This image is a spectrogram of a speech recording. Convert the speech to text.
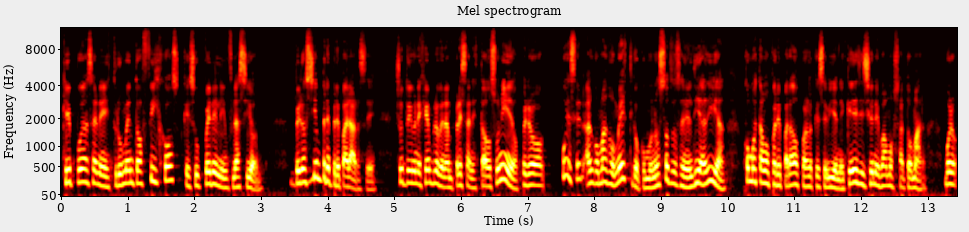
que puedan ser en instrumentos fijos que superen la inflación pero siempre prepararse. Yo te doy un ejemplo de una empresa en Estados Unidos, pero puede ser algo más doméstico, como nosotros en el día a día. ¿Cómo estamos preparados para lo que se viene? ¿Qué decisiones vamos a tomar? Bueno,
